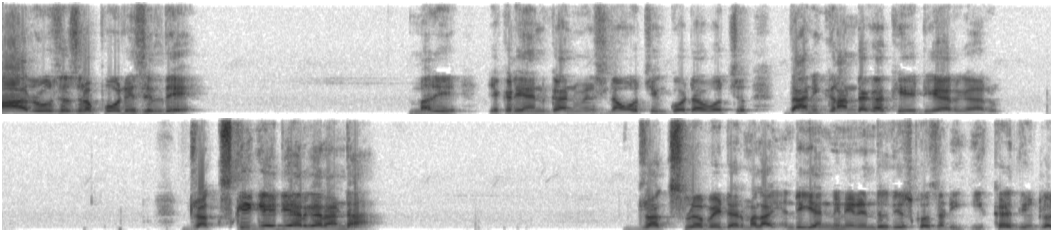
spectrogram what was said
ఆ రోజెస్లో పోలీసులదే. మరి ఇక్కడ ఎన్కన్వెన్షన్ అవ్వచ్చు ఇంకోటి అవ్వచ్చు. దానికి అండగా కేటీఆర్ గారు. డ్రగ్స్కి కేటీఆర్ గారు అండా డ్రగ్స్లో పెట్టారు. మళ్ళీ అంటే ఇవన్నీ నేను ఎందుకు తీసుకొస్తానంటే ఇక్కడ దీంట్లో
